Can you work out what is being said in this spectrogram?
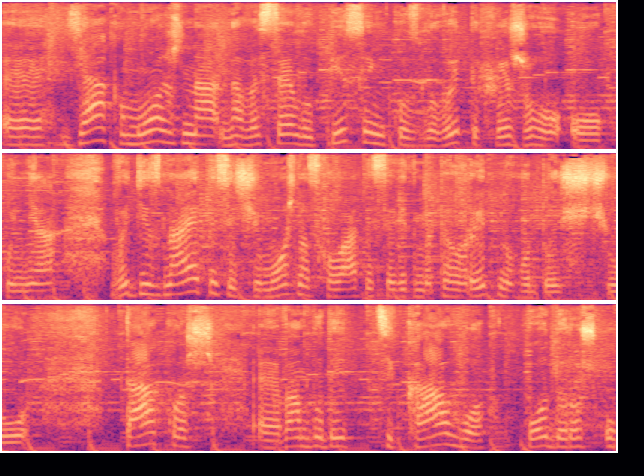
е, як можна на веселу пісеньку зловити хижого окуня. Ви дізнаєтеся, чи можна сховатися від метеоритного дощу. Також е, вам буде цікаво подорож у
